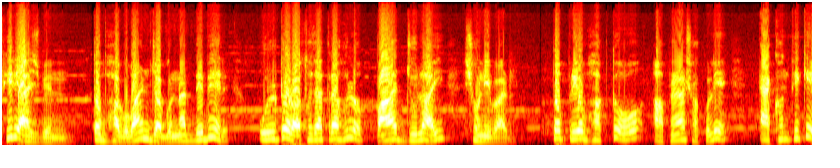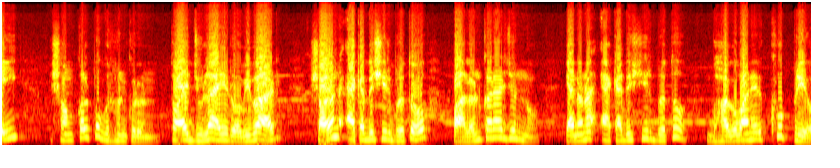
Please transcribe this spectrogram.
ফিরে আসবেন। তো ভগবান জগন্নাথ দেবের উল্টো রথযাত্রা হলো পাঁচ জুলাই শনিবার। তো প্রিয় ভক্ত, আপনারা সকলে এখন থেকেই সংকল্প গ্রহণ করুন। ছয় জুলাই রবিবার শয়ন একাদশীর ব্রত পালন করার জন্য। কেননা একাদশীর ব্রত ভগবানের খুব প্রিয়।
